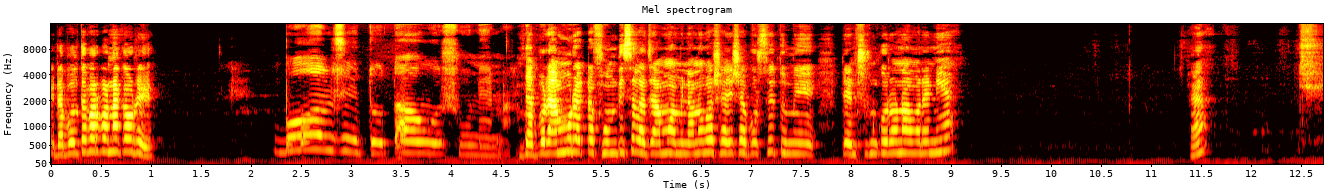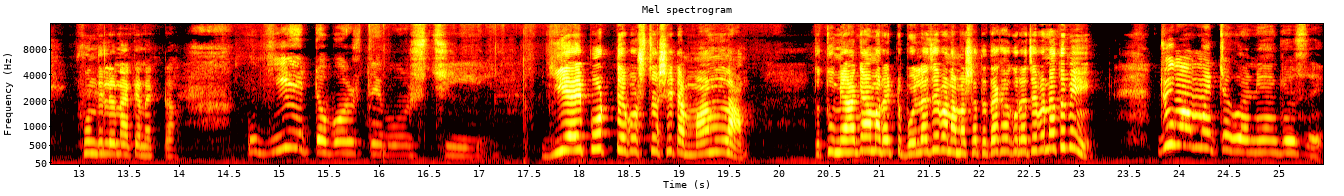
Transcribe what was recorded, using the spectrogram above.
এটা বলতে পারবা না কাউরে? বলছি তো তাও শুনে না। তারপরে আম্মুর একটা ফোন দিছিল যে আম্মু আমি নানু বাসায় এসে পড়ছি তুমি টেনশন করো না আমারে নিয়ে। হ্যাঁ? ফোন দিলে না কেন একটা? গিয়ে তো বসতে বসছি। গিয়ে পড়তে বসছো সেটা মানলাম। তো তুমি আগে আমার একটু বইলা যাবে না আমার সাথে দেখা করে যাবে না তুমি? জুমা আম্মু ইচ্ছে করে নিয়ে গেছে।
